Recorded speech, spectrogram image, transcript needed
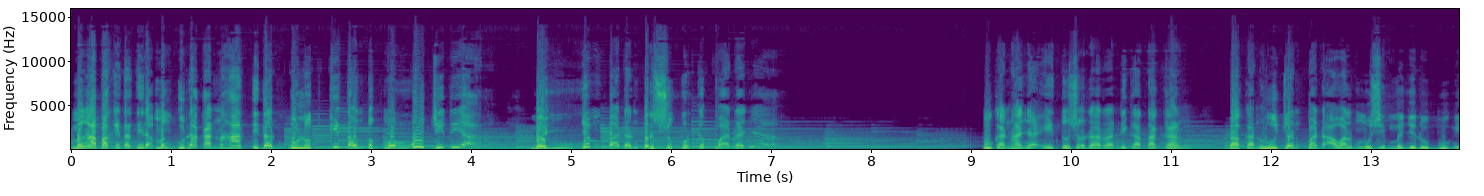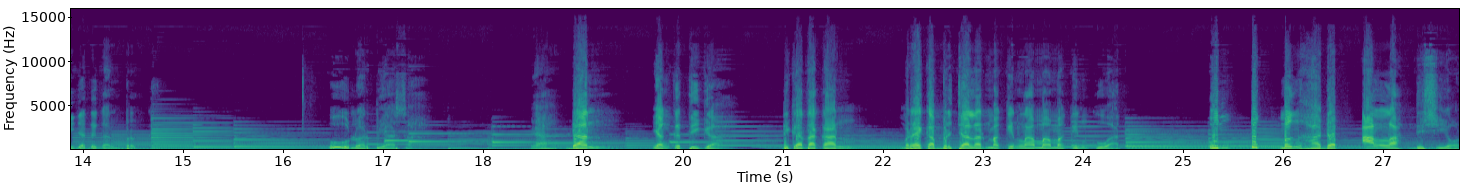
Mengapa kita tidak menggunakan hati dan mulut kita untuk memuji Dia, menyembah dan bersyukur kepadanya? Bukan hanya itu, saudara, dikatakan bahkan hujan pada awal musim menyerubunginya dengan berkat. Uh, luar biasa. Ya, dan yang ketiga dikatakan mereka berjalan makin lama makin kuat untuk menghadap Allah di Sion.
